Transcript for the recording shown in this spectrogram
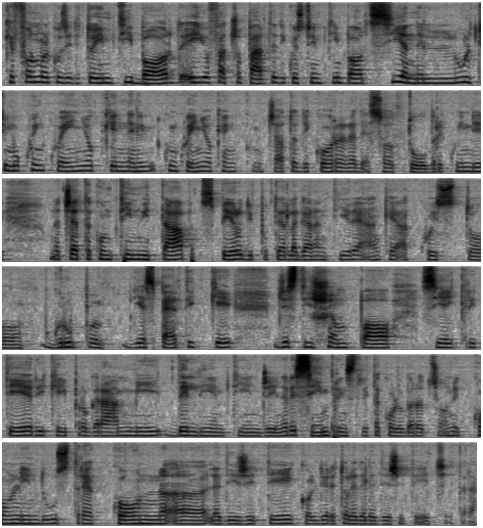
che formano il cosiddetto IMT Board e io faccio parte di questo IMT Board sia nell'ultimo quinquennio che nel quinquennio che è cominciato a decorrere adesso a ottobre, quindi una certa continuità spero di poterla garantire anche a questo gruppo di esperti che gestisce un po' sia i criteri che i programmi dell'IMT in genere, sempre in stretta collaborazione con l'industria, con uh, la DGT, col direttore delle DGT, eccetera.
